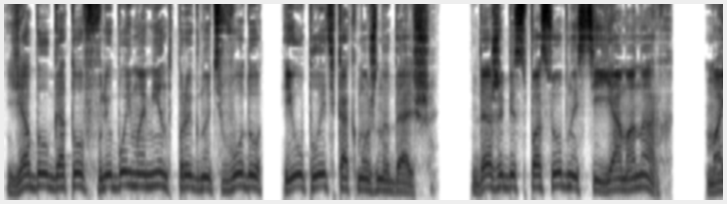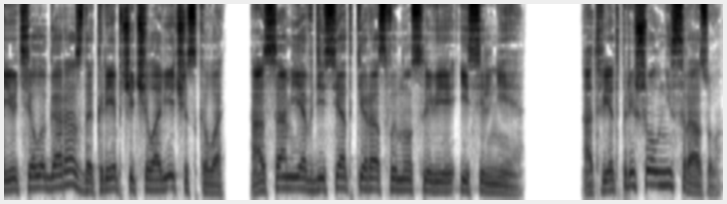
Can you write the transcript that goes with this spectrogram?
Я был готов в любой момент прыгнуть в воду и уплыть как можно дальше. Даже без способностей я монарх. Мое тело гораздо крепче человеческого, а сам я в десятки раз выносливее и сильнее. Ответ пришел не сразу.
